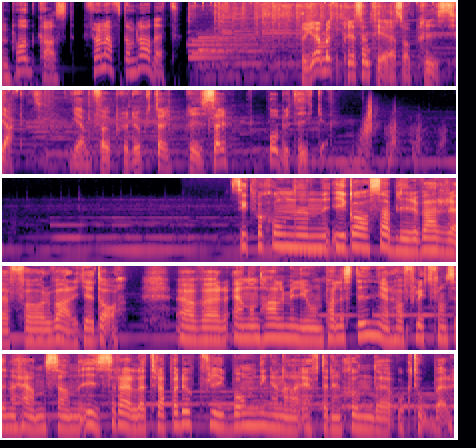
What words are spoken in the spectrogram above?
En podcast från Aftonbladet. Programmet presenteras av Prisjakt. Jämför produkter, priser och butiker. Situationen i Gaza blir värre för varje dag. Över en och en halv miljon palestinier har flytt från sina hem sedan Israel trappade upp flygbombningarna efter den 7 oktober.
